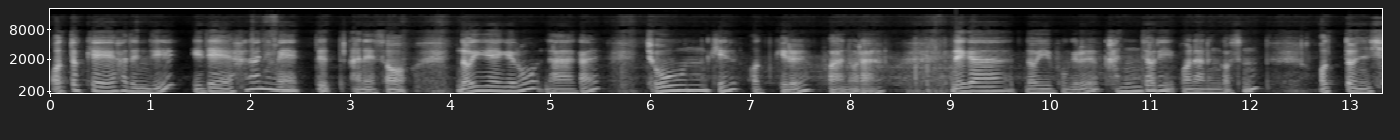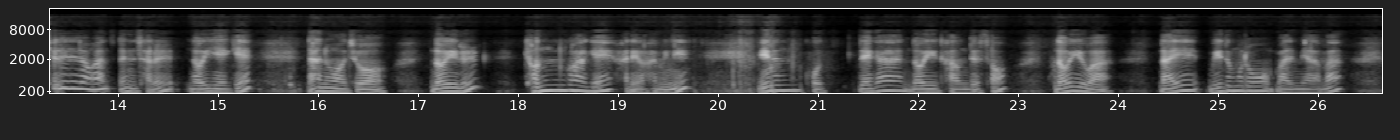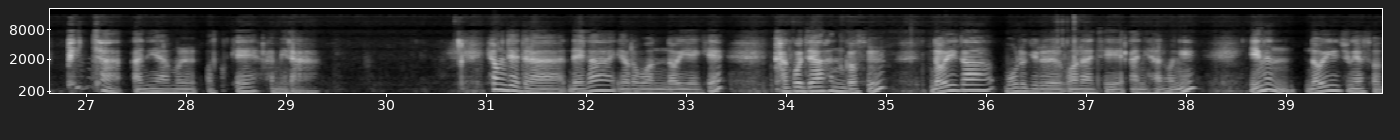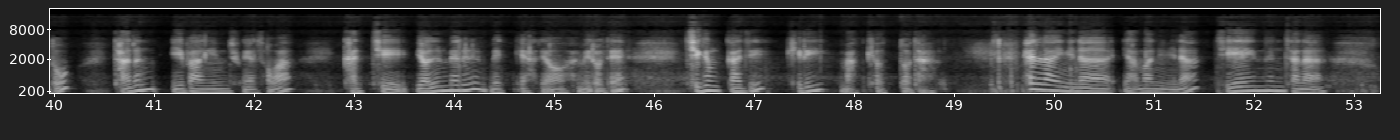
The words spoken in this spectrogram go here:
어떻게 하든지 이제 하나님의 뜻 안에서 너희에게로 나아갈 좋은 길 얻기를 구하노라. 내가 너희 보기를 간절히 원하는 것은 어떤 신령한 은사를 너희에게 나누어 주어 너희를 견고하게 하려 함이니 이는 곧 내가 너희 가운데서 너희와 나의 믿음으로 말미암아 피차 아니함을 얻게 함이라. 형제들아 내가 여러 번 너희에게 가고자 한 것을 너희가 모르기를 원하지 아니하노니 이는 너희 중에서도 다른 이방인 중에서와 같이 열매를 맺게 하려 함이로되 지금까지 길이 막혔도다. 헬라인이나 야만인이나 지혜 있는 자나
